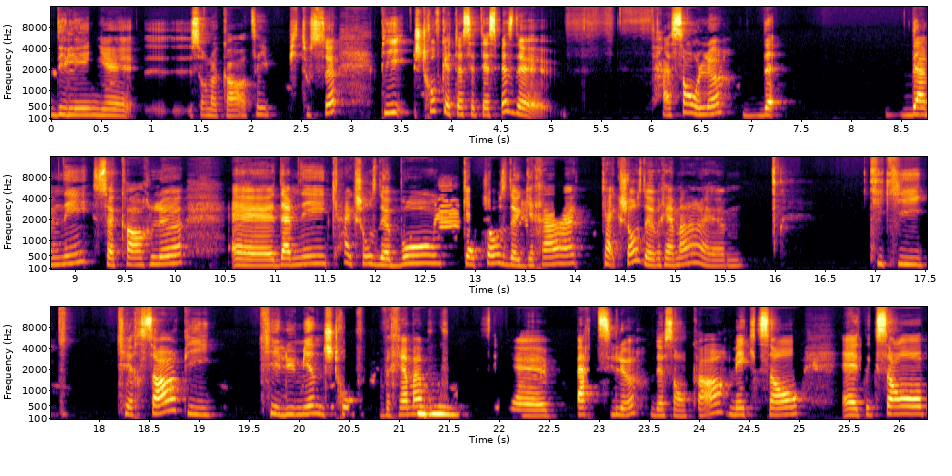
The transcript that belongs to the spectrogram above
des lignes euh, sur le corps, tu sais, puis tout ça. Puis je trouve que tu as cette espèce de façon-là de- d'amener ce corps-là, euh, d'amener quelque chose de beau, quelque chose de grand, quelque chose de vraiment euh, qui, qui, qui, qui ressort puis qui illumine, je trouve, vraiment beaucoup Mhm. ces euh, parties-là de son corps, mais qui sont, euh, qui sont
